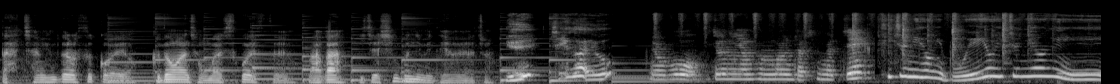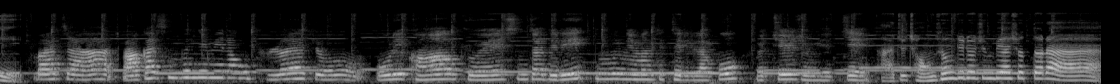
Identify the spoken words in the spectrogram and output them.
나 참 힘들었을 거예요. 그동안 정말 수고했어요. 마가 이제 신부님이 되어야죠. 예? 제가요? 여보, 희준이 형 선물은 잘 챙겼지? 희준이 형이 뭐예요, 희준이 형이? 맞아. 마가 신부님이라고 불러야죠. 우리 강화읍 교회 신자들이 신부님한테 드리려고 며칠 준비했지. 아주 정성 들여 준비하셨더라.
